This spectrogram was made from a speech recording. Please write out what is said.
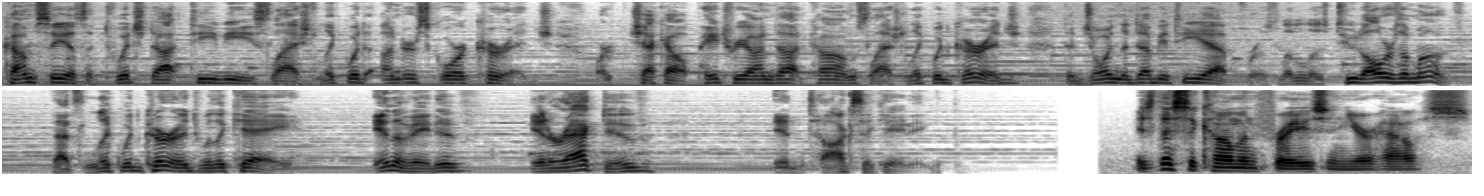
Come see us at twitch.tv slash liquid underscore courage or check out patreon.com slash liquid kourage to join the WTF for as little as $2 a month. That's liquid kourage with a K. Innovative, interactive, intoxicating. Is this a common phrase in your house?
